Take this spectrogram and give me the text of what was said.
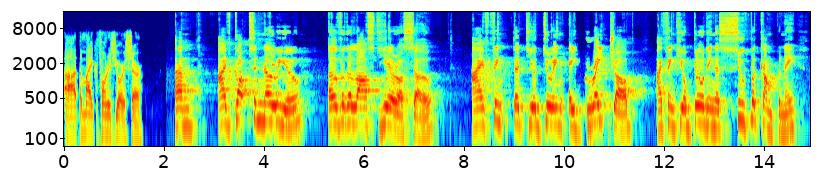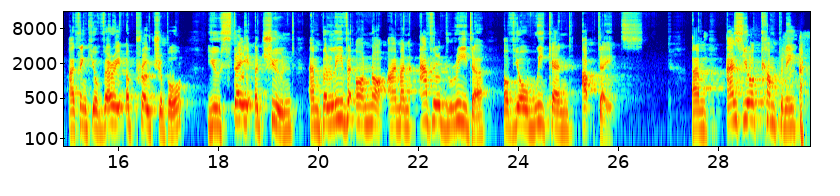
uh, the microphone is yours, sir. Um, I've got to know you over the last year or so. I think that you're doing a great job. I think you're building a super company. I think you're very approachable. You stay attuned. And believe it or not, I'm an avid reader of your weekend updates. Um, as your company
